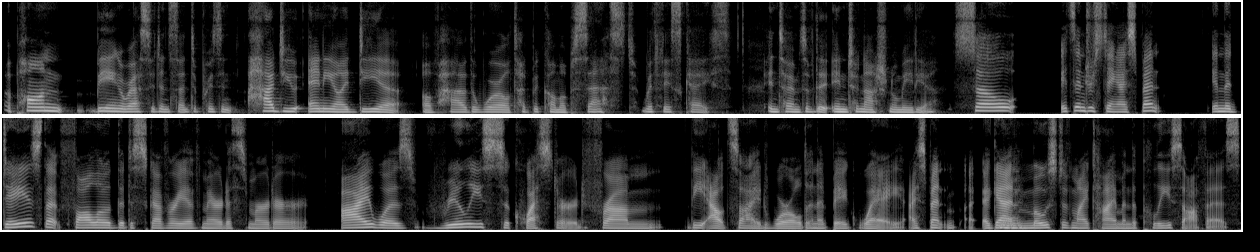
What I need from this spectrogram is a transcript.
Upon being arrested and sent to prison, had you any idea of how the world had become obsessed with this case in terms of the international media? So it's interesting. I spent in the days that followed the discovery of Meredith's murder, I was really sequestered from the outside world in a big way. I spent, again, Right. most of my time in the police office.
